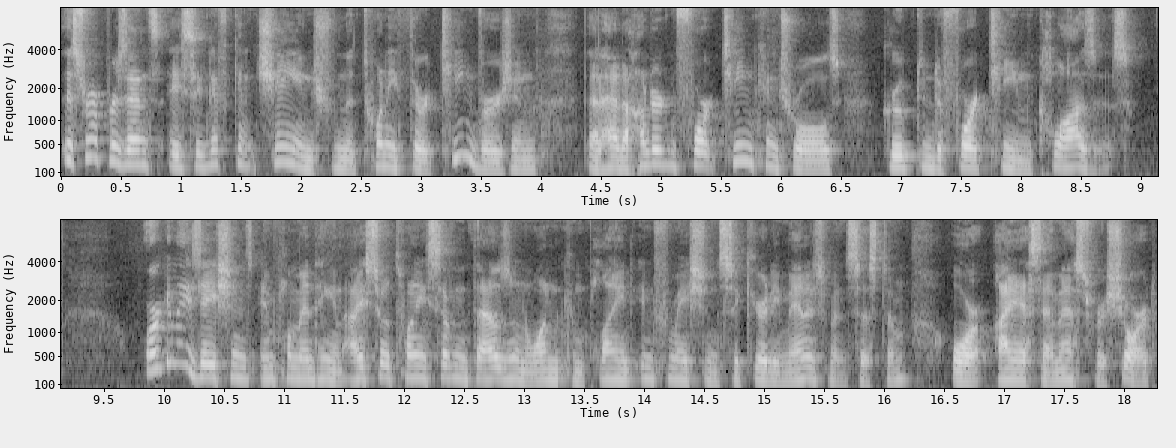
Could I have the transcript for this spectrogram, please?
This represents a significant change from the 2013 version that had 114 controls grouped into 14 clauses. Organizations implementing an ISO 27001 compliant information security management system, or ISMS for short,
